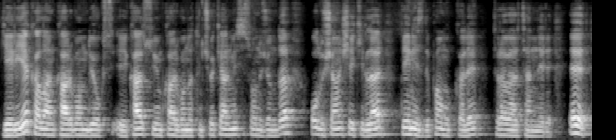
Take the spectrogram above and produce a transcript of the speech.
geriye kalan karbondioksit, e, kalsiyum karbonatın çökelmesi sonucunda oluşan şekiller Denizli Pamukkale travertenleri. Evet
